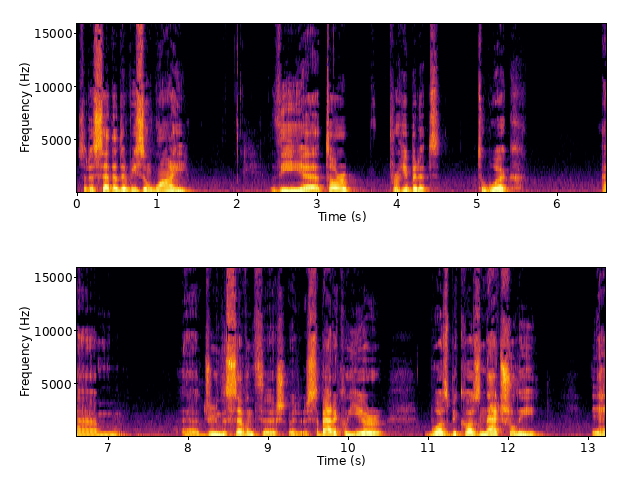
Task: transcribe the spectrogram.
So they said that the reason why the uh, Torah prohibited to work um, uh, during the seventh uh, uh sabbatical year was because naturally uh,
